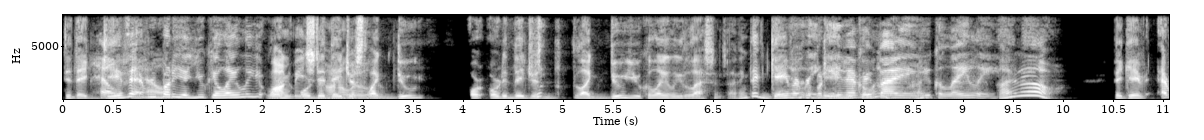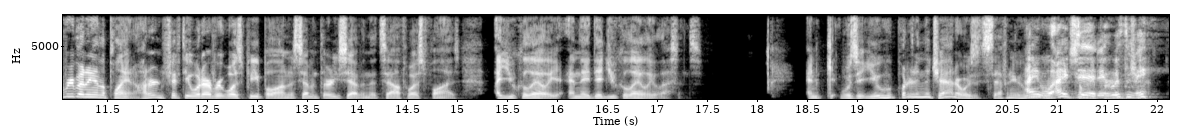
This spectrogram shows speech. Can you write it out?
Did they Hell give to hell. everybody a ukulele, or, Long Beach or did they just like do? Or, or did they just like do ukulele lessons? I think they gave No, everybody they gave a ukulele. everybody a right? ukulele. I know. They gave everybody on the plane, 150 whatever it was people on a 737 that Southwest flies, a ukulele, and they did ukulele lessons. And was it you who put it in the chat, or was it Stephanie? Who, I, I did. It was the chat. me.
